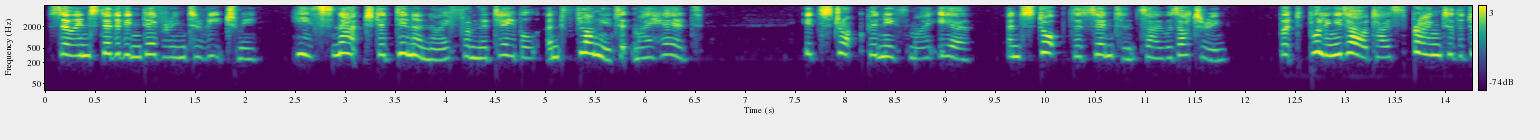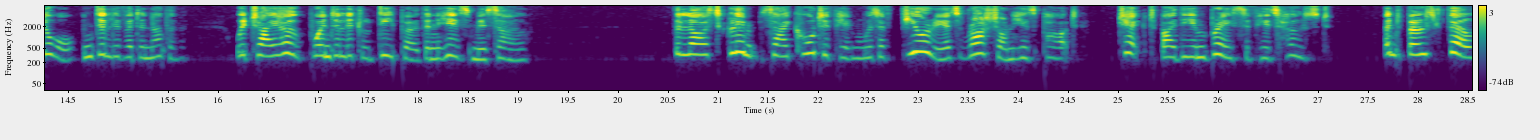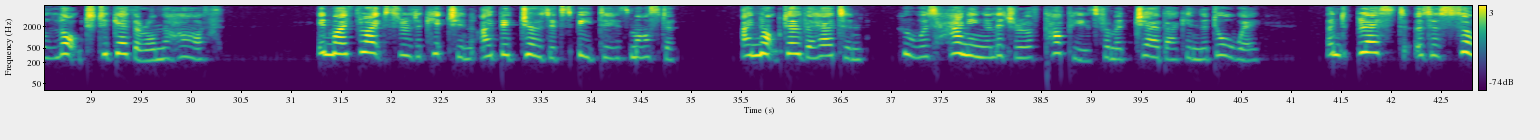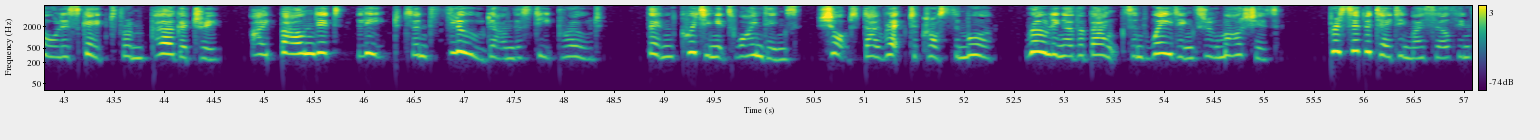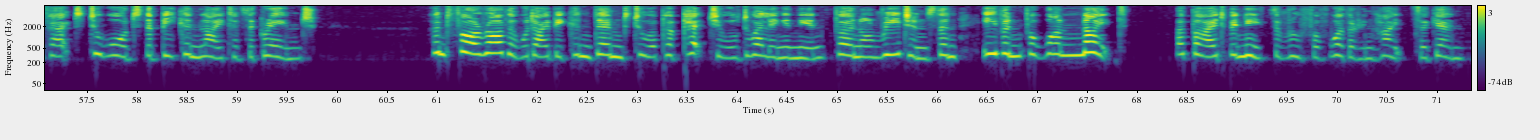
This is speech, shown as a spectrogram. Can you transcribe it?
so, instead of endeavouring to reach me, he snatched a dinner knife from the table, and flung it at my head. It struck beneath my ear, and stopped the sentence I was uttering; but, pulling it out, I sprang to the door, and delivered another, which I hope went a little deeper than his missile. The last glimpse I caught of him was a furious rush on his part, checked by the embrace of his host; and both fell locked together on the hearth. In my flight through the kitchen, I bid Joseph speed to his master. I knocked over Hareton, who was hanging a litter of puppies from a chair back in the doorway; and, blessed as a soul escaped from purgatory, I bounded, leaped, and flew down the steep road; then, quitting its windings, shot direct across the moor, rolling over banks and wading through marshes; precipitating myself, in fact, towards the beacon light of the Grange. And far rather would I be condemned to a perpetual dwelling in the infernal regions than, even for one night, abide beneath the roof of Wuthering Heights again.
